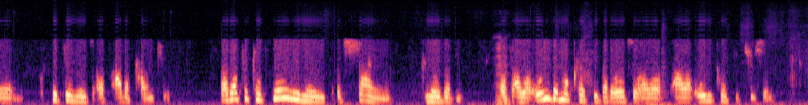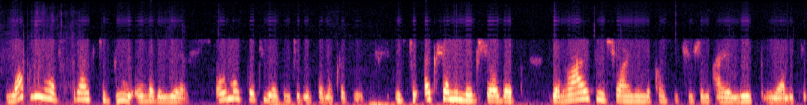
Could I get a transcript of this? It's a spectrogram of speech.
uh, citizens of other countries. South Africa still remains a shine globally hmm. of our own democracy, but also our our own constitution. What we have strived to do over the years, almost 30 years into this democracy, is to actually make sure that the rights enshrined in the constitution are a lived reality.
